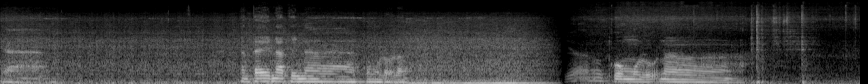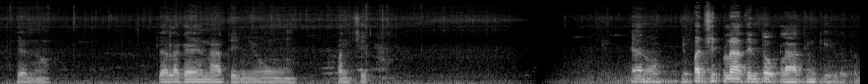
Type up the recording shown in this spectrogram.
Yan. Antayin natin na kumulo lang. Yan, kumulo na. Yan o. Lalagayan natin yung pansit. Yan o. Yung pansit pala natin to, kalating kilo to.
